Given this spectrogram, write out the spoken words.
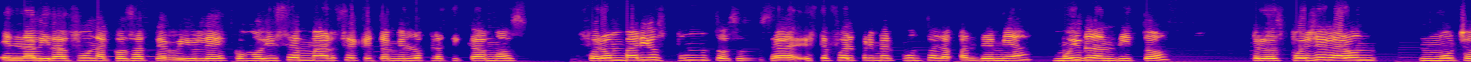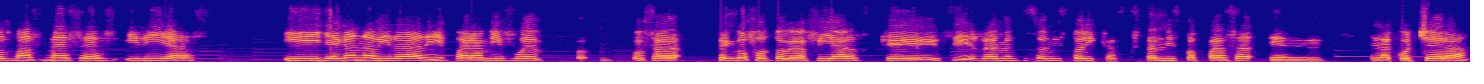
En Navidad fue una cosa terrible, como dice Marce, que también lo platicamos, fueron varios puntos, o sea, este fue el primer punto de la pandemia, muy blandito, pero después llegaron muchos más meses y días. Y llega Navidad y para mí fue, o sea, tengo fotografías que sí, realmente son históricas. Están mis papás en, la cochera,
